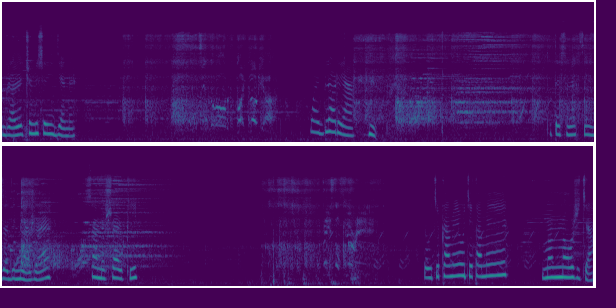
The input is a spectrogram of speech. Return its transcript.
Dobra, leczymy się i idziemy. Oj, Gloria. Hm. Tutaj są jakieś zadymiarze. Same szelki. Uciekamy, uciekamy. Mamy mało życia.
